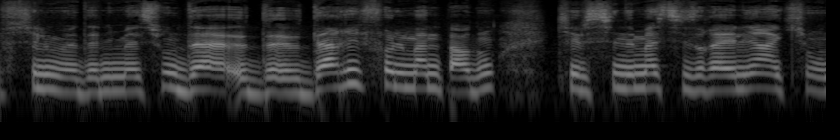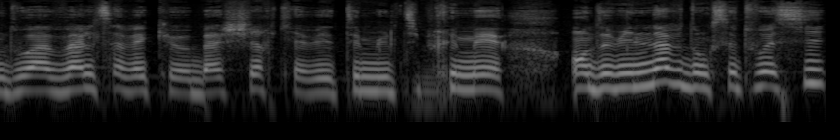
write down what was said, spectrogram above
film d'animation d'Harry Folman, pardon, qui est le cinéaste israélien à qui on doit Valse avec Bachir, qui avait été multiprimé en 2009. Donc cette fois-ci,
